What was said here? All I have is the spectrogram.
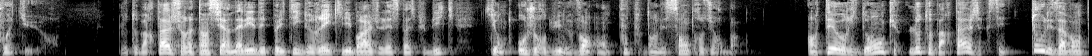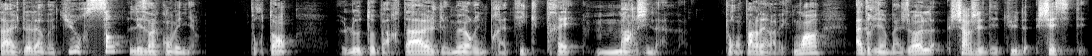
voitures. L'autopartage serait ainsi un allié des politiques de rééquilibrage de l'espace public qui ont aujourd'hui le vent en poupe dans les centres urbains. En théorie donc, l'autopartage, c'est tous les avantages de la voiture sans les inconvénients. Pourtant, l'autopartage demeure une pratique très marginale. Pour en parler avec moi, Adrien Bajol, chargé d'études chez Cité.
